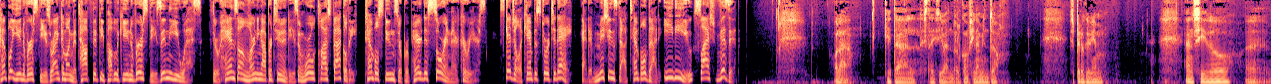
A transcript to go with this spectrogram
Temple University is ranked among the top 50 public universities in the U.S. Through hands-on learning opportunities and world-class faculty, Temple students are prepared to soar in their careers. Schedule a campus tour today at admissions.temple.edu/visit. Hola, ¿qué tal estáis llevando el confinamiento? Espero que bien. Han sido eh,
